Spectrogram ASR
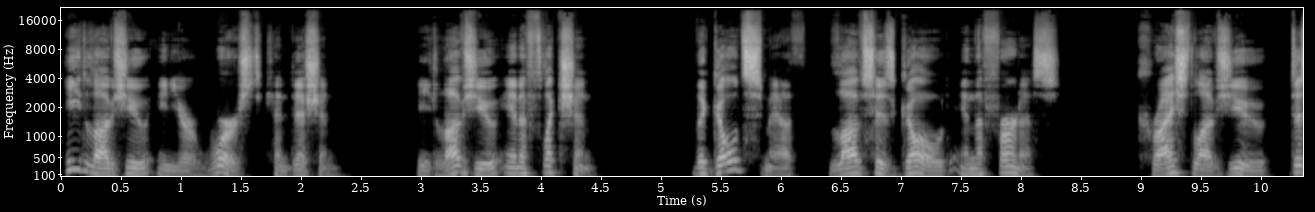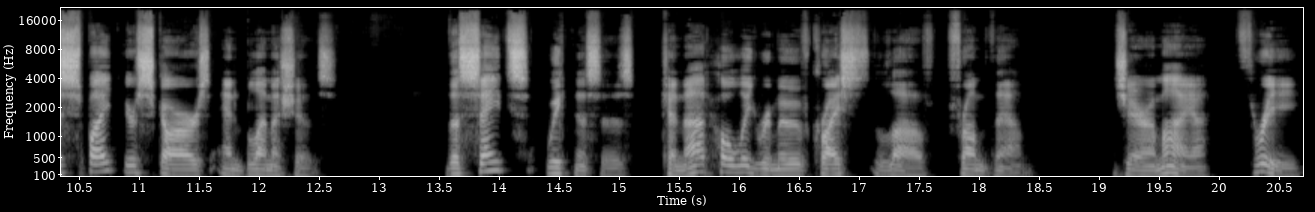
He loves you in your worst condition. He loves you in affliction. The goldsmith loves his gold in the furnace. Christ loves you despite your scars and blemishes. The saints' weaknesses cannot wholly remove Christ's love from them. Jeremiah 3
